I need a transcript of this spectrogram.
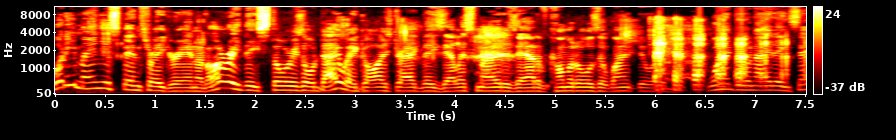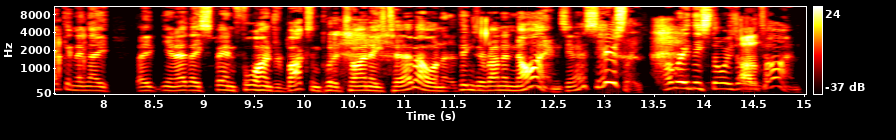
What do you mean you spend three grand on? I read these stories all day where guys drag these LS motors out of Commodores that won't do a, won't do an 18 second, and they they you know they spend 400 bucks and put a Chinese turbo on it. Things are running nines. You know, seriously. I read these stories all the Um, time.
